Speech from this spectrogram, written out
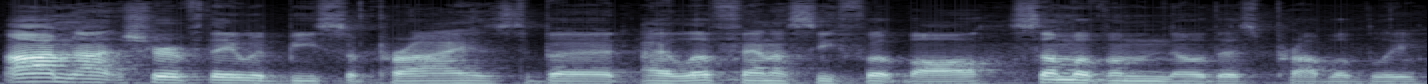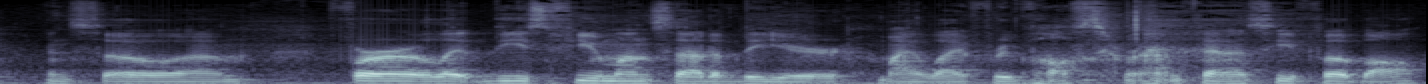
I'm not sure if they would be surprised, but I love fantasy football. Some of them know this probably, and so um, for like these few months out of the year, my life revolves around fantasy football.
